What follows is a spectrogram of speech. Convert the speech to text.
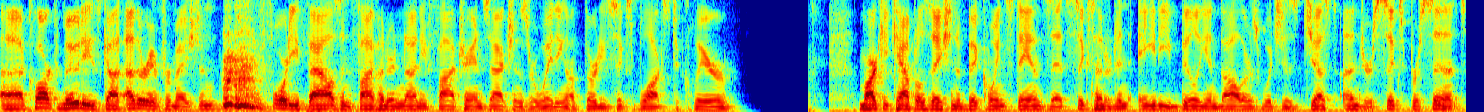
Uh, Clark Moody's got other information. 40,595 transactions are waiting on 36 blocks to clear. Market capitalization of Bitcoin stands at $680 billion, which is just under 6%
